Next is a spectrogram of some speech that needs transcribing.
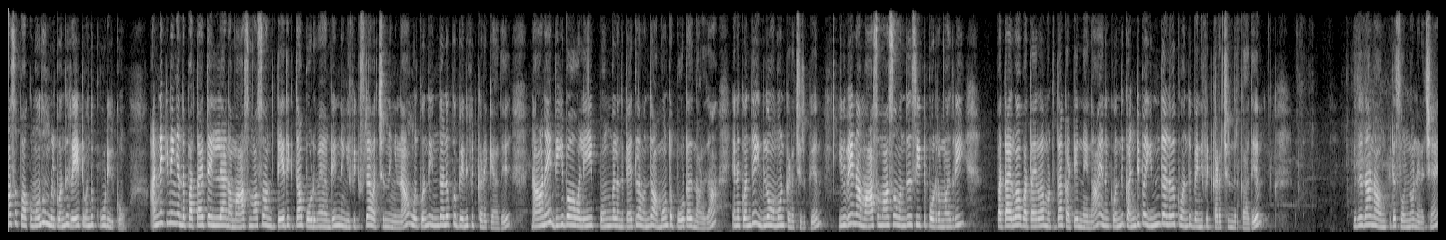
மாதம் பார்க்கும்போது உங்களுக்கு வந்து ரேட் வந்து கூடியிருக்கும். அன்னைக்கு நீங்கள் அந்த பத்தாயிரத்தை இல்லை நான் மாதம் மாதம் அந்த தேதிக்கு தான் போடுவேன் அப்படின்னு நீங்கள் ஃபிக்ஸ்டாக வச்சுருந்தீங்கன்னா உங்களுக்கு வந்து இந்த அளவுக்கு பெனிஃபிட் கிடைக்காது. நானே தீபாவளி பொங்கல் அந்த டயத்தில் வந்து அமௌண்ட்டை போட்டதுனால தான் எனக்கு வந்து இவ்வளோ அமௌண்ட் கிடச்சிருக்கு. இதுவே நான் மாதம் மாதம் வந்து சீட்டு போடுற மாதிரி பத்தாயிரரூபா பத்தாயிரரூபா மட்டும் தான் கட்டியிருந்தேன்னா எனக்கு வந்து கண்டிப்பாக இந்த அளவுக்கு வந்து பெனிஃபிட் கிடச்சிருந்துருக்காது. இதுதான் நான் உங்ககிட்ட சொல்லணும்னு நினச்சேன்.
